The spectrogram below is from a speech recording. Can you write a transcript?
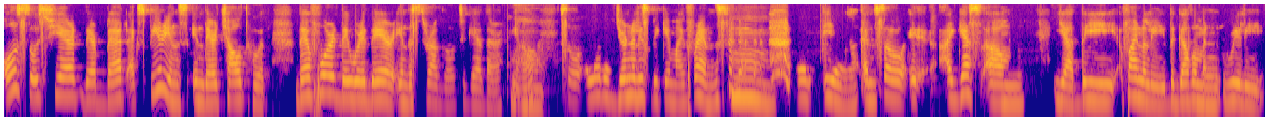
also shared their bad experience in their childhood. Therefore they were there in the struggle together you know? So a lot of journalists became my friends. Mm. and, yeah and so it, i guess um yeah the finally the government really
